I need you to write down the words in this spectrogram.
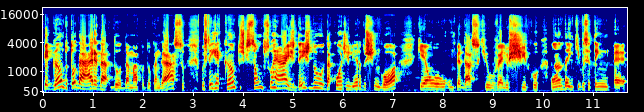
pegando toda a área da, do, da mapa do cangaço, você tem recantos que são surreais, desde do, da cordilheira do Xingó, que é um, um, pedaço que o velho Chico anda, em que você tem é,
